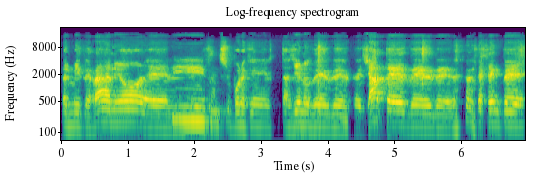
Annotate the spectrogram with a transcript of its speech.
del Mediterráneo, se supone que está lleno de, yates, de, gente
